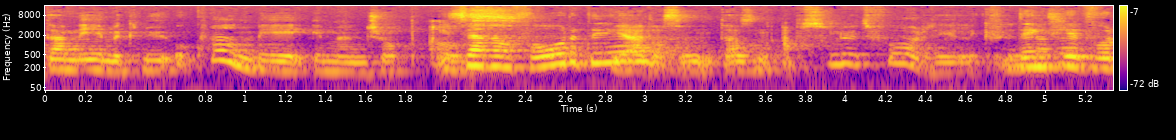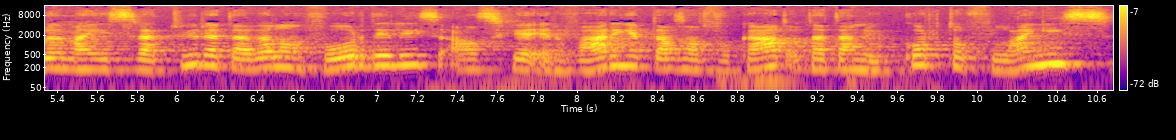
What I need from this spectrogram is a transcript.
dat neem ik nu ook wel mee in mijn job. Als... Is dat een voordeel? Ja, dat is een, dat is een absoluut voordeel. Ik vind Denk je voor de magistratuur dat dat wel een voordeel is als je ervaring hebt als advocaat, of dat dat nu kort of lang is?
